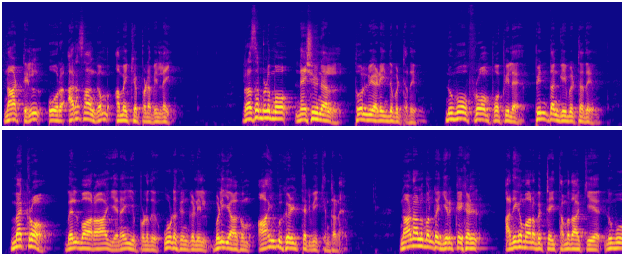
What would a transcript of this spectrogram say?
நாட்டில் ஒரு அரசாங்கம் அமைக்கப்படவில்லை. ரசம்பிளுமோ நெஷினல் தோல்வி அடைந்து விட்டது. நுவோ ஃப்ரோம் போப்பில பின்தங்கிவிட்டது மெக்ரோ வெல்வாரா என இப்பொழுது ஊடகங்களில் வெளியாகும் ஆய்வுகள் தெரிவிக்கின்றன. நாடாளுமன்ற இருக்கைகள் அதிகமானவற்றை தமதாக்கிய நுவோ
